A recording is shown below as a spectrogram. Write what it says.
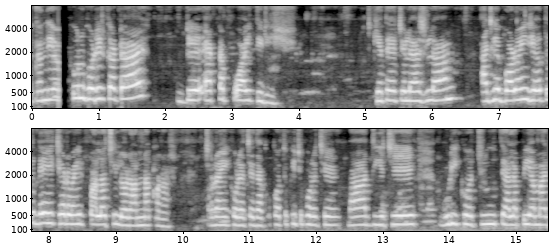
এখান দিয়ে এখন ঘড়ির কাটায় ডে একটা পঁয়ত্রিশ। খেতে চলে আসলাম। আজকে বড়ই যেহেতু নেই ছোট মেয়ের পালা ছিল রান্না করার। ছোটোই করেছে, দেখো কত কিছু করেছে। ভাত দিয়েছে, গুড়ি, কচু, তেলাপিয়া মাছ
